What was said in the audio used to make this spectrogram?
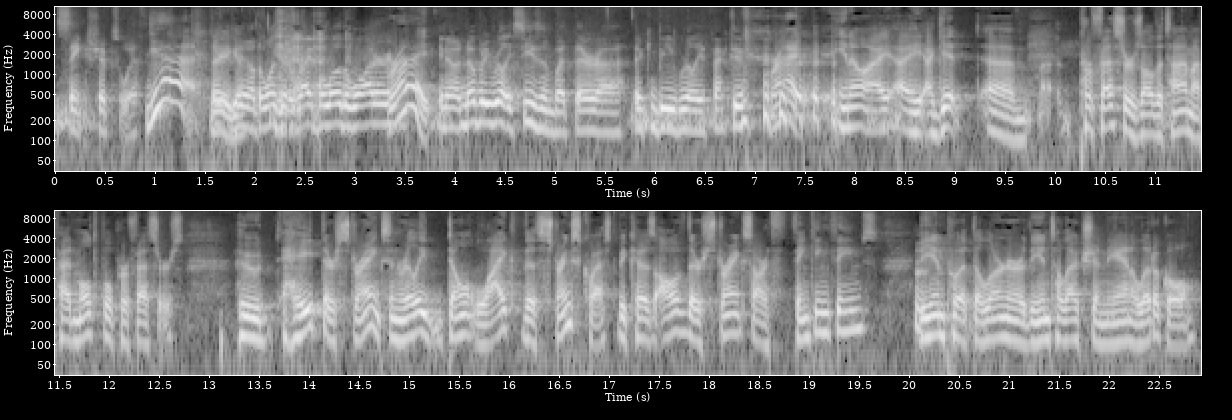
sink ships with. Yeah, there you go. You know the ones that are right below the water. Right. You know nobody really sees them, but they're uh, they can be really effective. right. You know, I, I, I get um, professors all the time. I've had multiple professors who hate their strengths and really don't like the strengths quest because all of their strengths are thinking themes the input, the learner, the intellection, the analytical.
